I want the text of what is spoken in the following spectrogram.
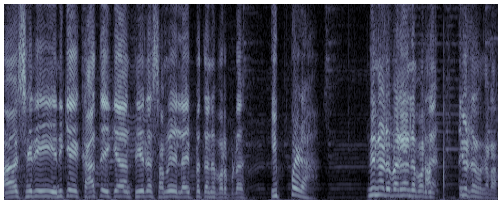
ആ ശരി. എനിക്ക് കാത്തിരിക്കാൻ തീരെ സമയമില്ല. ഇപ്പൊ തന്നെ പുറപ്പെട്. ഇപ്പഴാ? നിന്നോട് വരാനാ പറഞ്ഞ. ഇറങ്ങടാ.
